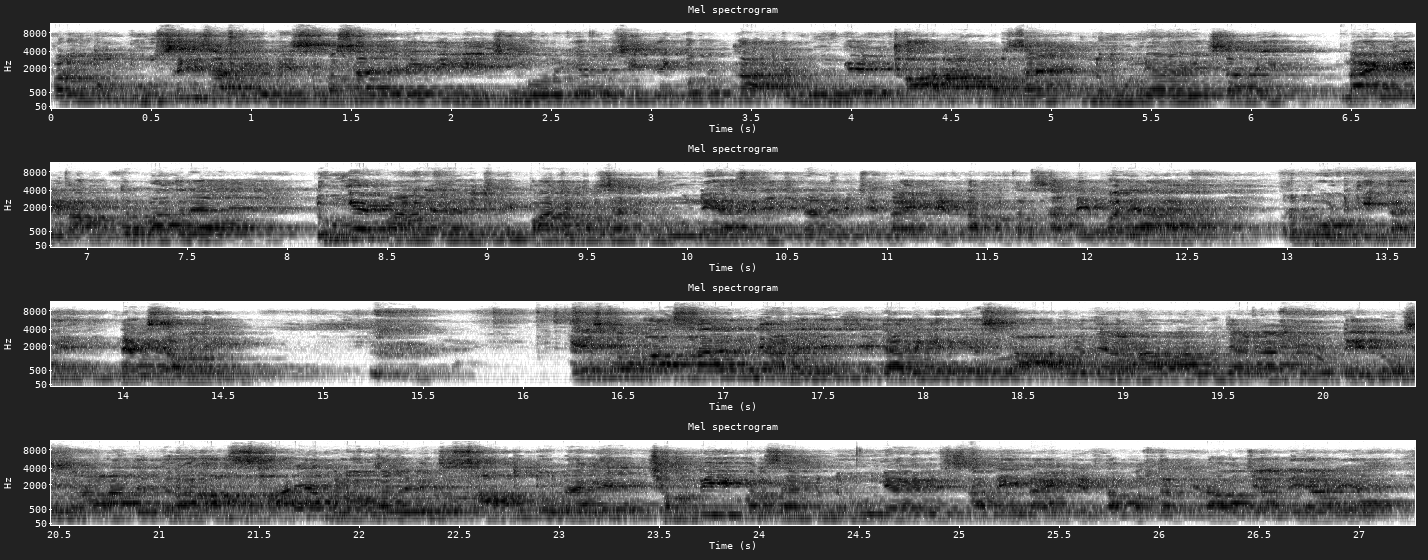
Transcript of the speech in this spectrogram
ਪਰੰਤੂ ਦੂਸਰੀ ਸਾਡੀ ਵੱਡੀ ਸਮੱਸਿਆ ਜਿਹੜੀ ਇਹਦੀ ਲੀਚਿੰਗ ਹੋ ਰਹੀ ਹੈ, ਤੁਸੀਂ ਦੇਖੋ ਕਿ ਘੱਟ ਡੂੰਘੇ 18% ਨਮੂਨਿਆਂ ਦੇ ਵਿੱਚ ਸਾਡੇ ਨਾਈਟ੍ਰੇਟ ਦਾ ਪੱਧਰ ਵੱਧ ਰਿਹਾ ਹੈ। ਡੂੰਘੇ ਪਾਣੀਆਂ ਦੇ ਵਿੱਚ ਵੀ 5% ਨਮੂਨੇ ਐਸੇ ਨੇ ਜਿਨ੍ਹਾਂ ਦੇ ਵਿੱਚ ਨਾਈਟ੍ਰੇਟ ਦਾ ਪੱਧਰ ਸਾਡੇ ਵਧਿਆ ਹੋਇਆ ਰਿਪੋਰਟ ਕੀਤਾ ਗਿਆ ਜੀ। ਨੈਕਸਟ ਆਓ ਜੀ। ਲੁਧਿਆਣੇ ਦੇ ਜੇ ਗੱਲ ਕਰੀਏ ਸੁਧਾਰ, ਲੁਧਿਆਣਾ ਵਨ ਲੁਧਿਆਣਾ ਟੂ ਡੇਲੋ, ਸਮਰਾਲਾ ਤੇ ਦਰਾਹਾ ਸਾਰਿਆਂ ਬਲਾਕਾਂ ਦੇ ਵਿੱਚ 7 ਤੋਂ ਲੈ ਕੇ 26% ਨਮੂਨਿਆਂ ਦੇ ਵਿੱਚ ਸਾਡੇ ਨਾਈਟ੍ਰੇਟ ਦਾ ਪੱਧਰ ਜਿਹੜਾ ਉਹ ਜ਼ਿਆਦਾ ਆ ਰਿਹਾ ਹੈ।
